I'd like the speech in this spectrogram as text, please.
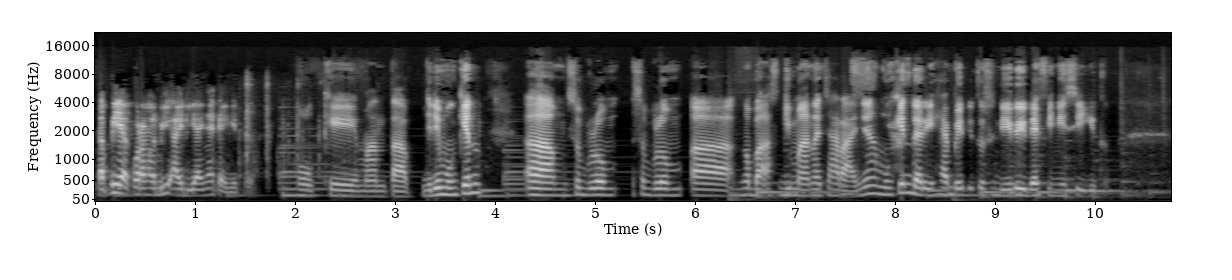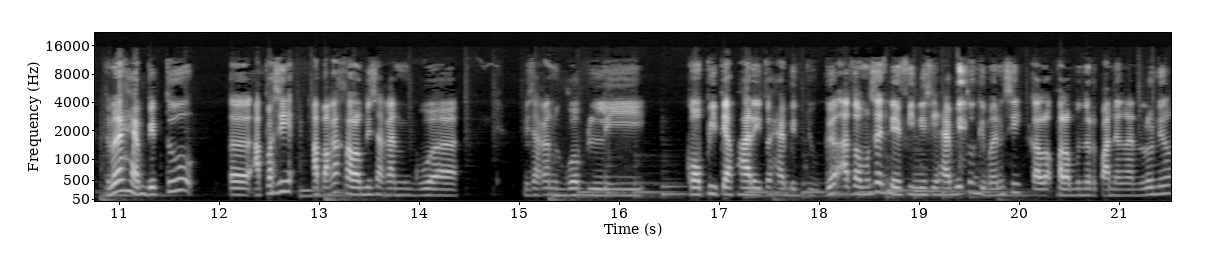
Tapi ya kurang lebih idenya kayak gitu. Oke, mantap. Jadi mungkin um, sebelum sebelum uh, ngebahas gimana caranya, mungkin dari habit itu sendiri definisi gitu. Sebenarnya habit tuh uh, apa sih? Apakah kalau misalkan gue misalkan gue beli kopi tiap hari itu habit juga atau maksudnya definisi habit itu gimana sih kalau kalau menurut pandangan lu Nil?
